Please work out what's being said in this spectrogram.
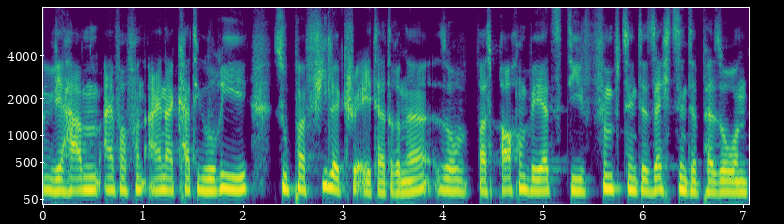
wir haben einfach von einer Kategorie super viele Creator drinne. So, was brauchen wir jetzt die 15., 16. Person,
